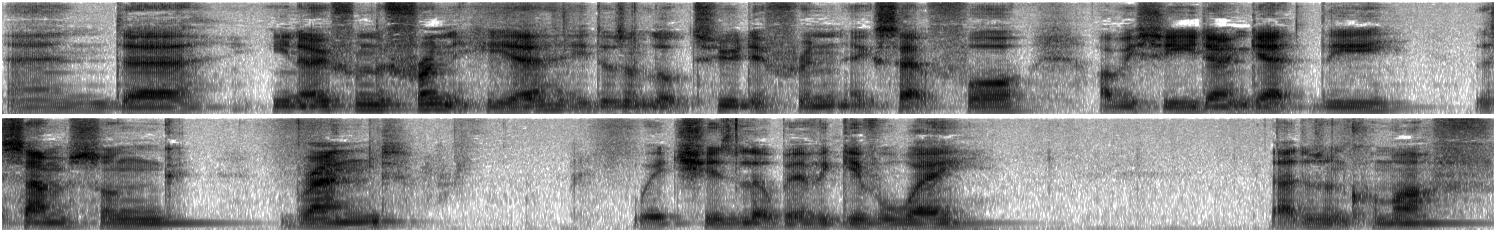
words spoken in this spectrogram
And uh, you know from the front here it doesn't look too different except for obviously you don't get the the Samsung brand which is a little bit of a giveaway. That doesn't come off.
